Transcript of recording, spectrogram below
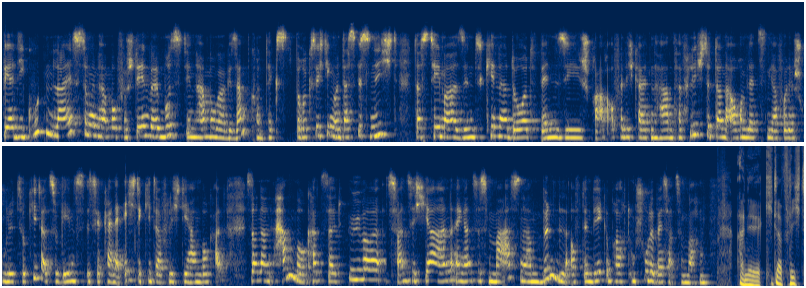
wer die guten Leistungen in Hamburg verstehen will, muss den Hamburger Gesamtkontext berücksichtigen. Und das ist nicht das Thema, sind Kinder dort, wenn sie Sprachauffälligkeiten haben, verpflichtet, dann auch im letzten Jahr vor der Schule zur Kita zu gehen. Das ist ja keine echte Kita-Pflicht, die Hamburg hat, sondern Hamburg hat seit über 20 Jahren ein ganzes Maßnahmenbündel auf den Weg gebracht, um Schule besser zu machen. Eine Kita-Pflicht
